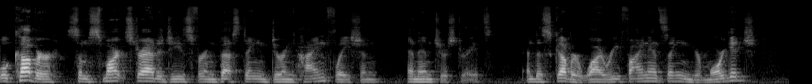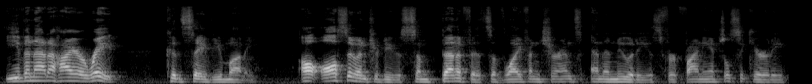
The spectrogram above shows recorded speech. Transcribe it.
We'll cover some smart strategies for investing during high inflation and interest rates and discover why refinancing your mortgage, even at a higher rate, could save you money. I'll also introduce some benefits of life insurance and annuities for financial security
